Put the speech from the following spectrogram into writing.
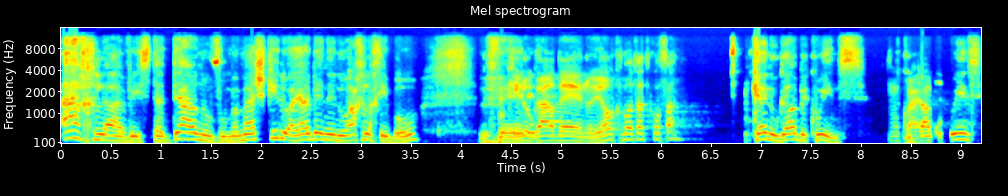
אחלה, והסתדרנו, והוא ממש כאילו היה בינינו אחלה חיבור. הוא כאילו גר בניו יורק באותה תקופה? כן, הוא גר בקווינס. הוא אוקיי. גר בקווינס.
